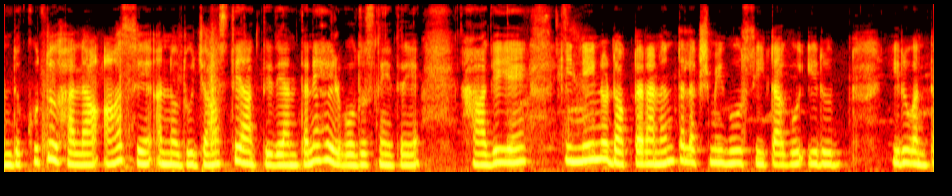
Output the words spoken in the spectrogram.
ಒಂದು ಕುತೂಹಲ, ಆಸೆ ಅನ್ನೋದು ಜಾಸ್ತಿ ಆಗ್ತಿದೆ ಅಂತಲೇ ಹೇಳ್ಬೋದು ಸ್ನೇಹಿತರೆ. ಹಾಗೆಯೇ ಇನ್ನೇನು ಡಾಕ್ಟರ್ ಅನಂತಲಕ್ಷ್ಮಿಗೂ ಸೀತಾಗೂ ಇರು ಇರುವಂಥ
